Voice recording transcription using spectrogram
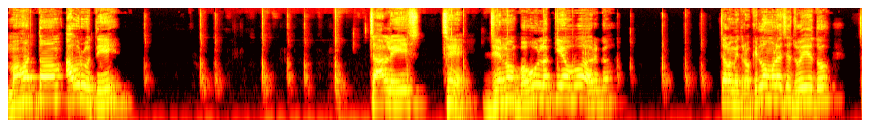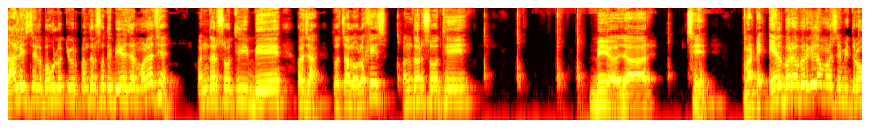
મહત્તમ આવૃત્તિ ચાલીસ છે. જેનો બહુલકીય વર્ગ, ચલો મિત્રો, કેટલો મળે છે? જોઈએ તો. ચાલીસ છે એટલે બહુલકીય વર્ગ પંદરસો થી બે હજાર મળે છે? પંદરસો થી બે હજાર. તો ચાલો લખીશ. પંદરસો થી બે હજાર છે. માટે એલ બરાબર કેટલા મળશે મિત્રો?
